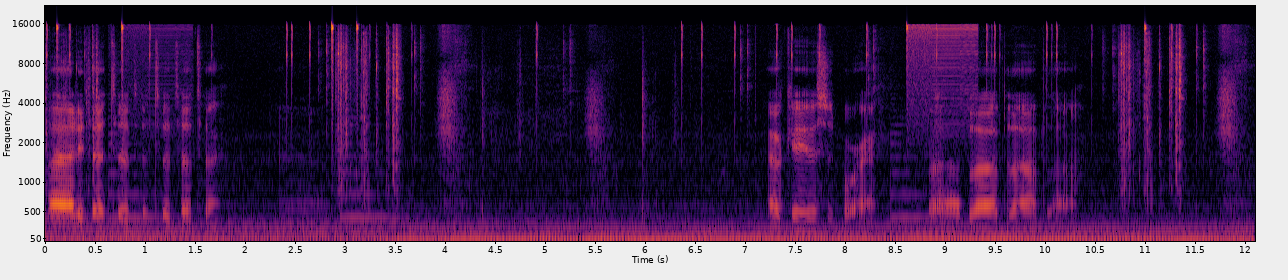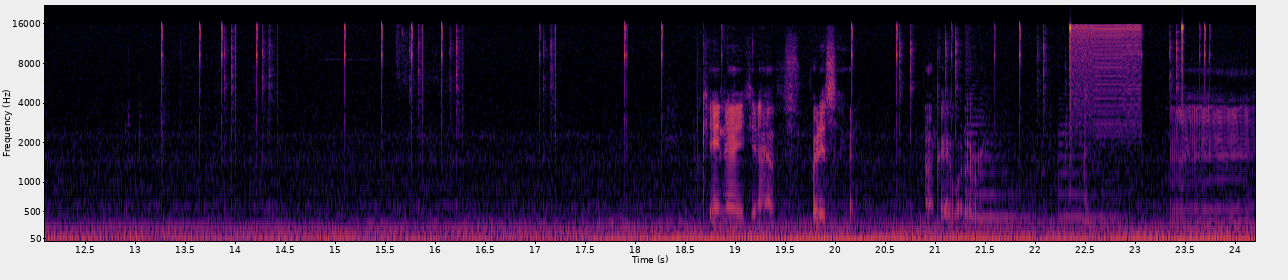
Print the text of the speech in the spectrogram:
Ba-di-da-da-da-da-da. Uh, Okay, this is boring. Blah blah blah blah. Okay, now you can have. Wait a second. Okay, whatever. Mm.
